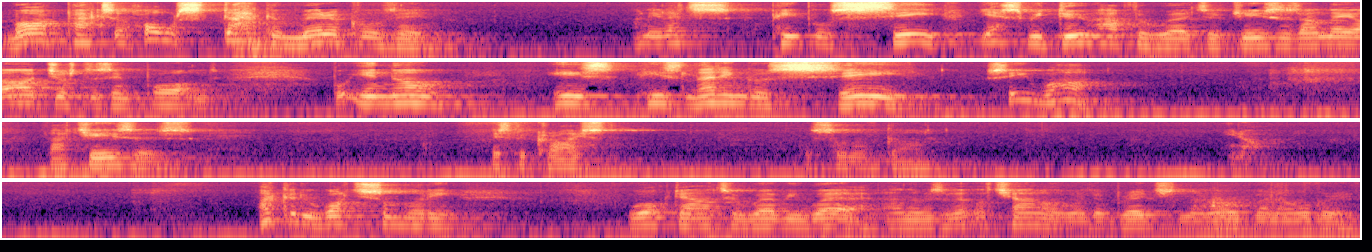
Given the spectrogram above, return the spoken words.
Mark packs a whole stack of miracles in. And he lets people see, yes, we do have the words of Jesus, and they are just as important. But you know, he's, he's letting us see. See what? That Jesus is the Christ, the Son of God. You know, I could have watched somebody walk down to where we were, and there was a little channel with a bridge, and the road went over it.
